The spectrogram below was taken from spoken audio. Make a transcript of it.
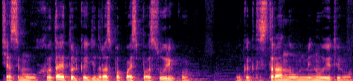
Сейчас ему хватает только один раз попасть по Асурику. Ну, как-то странно он минует его.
